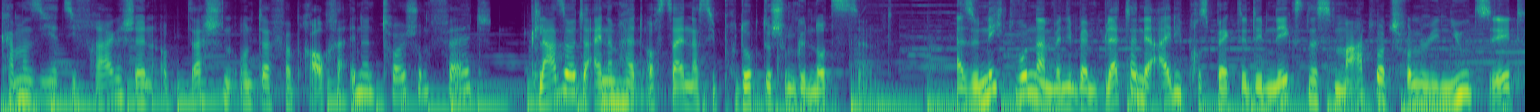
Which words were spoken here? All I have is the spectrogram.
kann man sich jetzt die Frage stellen, ob das schon unter VerbraucherInnen-Täuschung fällt? Klar sollte einem halt auch sein, dass die Produkte schon genutzt sind. Also nicht wundern, wenn ihr beim Blättern der ID-Prospekte demnächst eine Smartwatch von Renewed seht,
